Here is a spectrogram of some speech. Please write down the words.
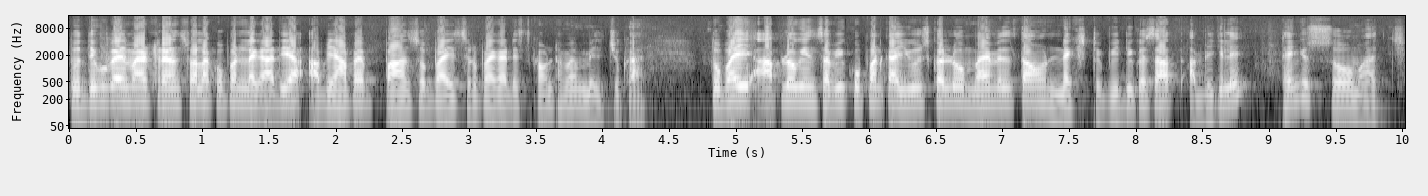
तो देखो गैस मैंने ट्रेंड्स वाला कूपन लगा दिया, अब यहाँ पे पाँच सौ बाईस रुपये का डिस्काउंट हमें मिल चुका है। तो भाई, आप लोग इन सभी कूपन का यूज़ कर लो, मैं मिलता हूँ नेक्स्ट वीडियो के साथ, अभी के लिए थैंक यू सो मच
